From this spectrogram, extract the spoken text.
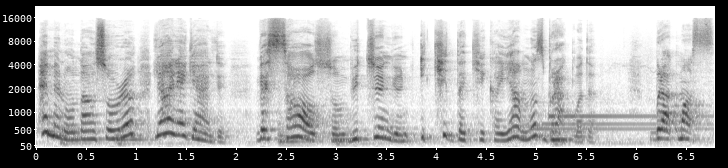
hemen ondan sonra Lale geldi. Ve sağ olsun bütün gün iki dakika yalnız bırakmadı. Bırakmaz.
